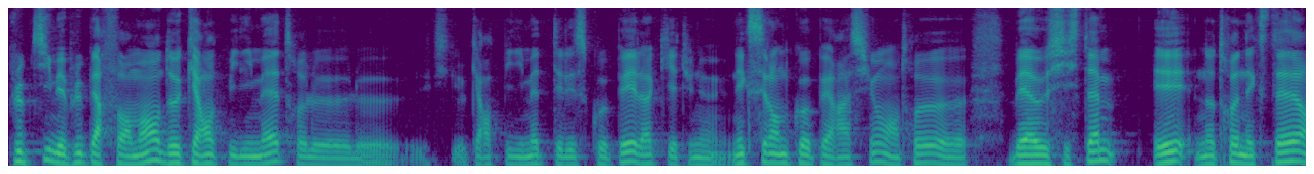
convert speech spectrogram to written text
plus petit mais plus performant de 40 mm, le, 40 mm télescopé, là, qui est une, excellente coopération entre BAE System et notre Nexter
